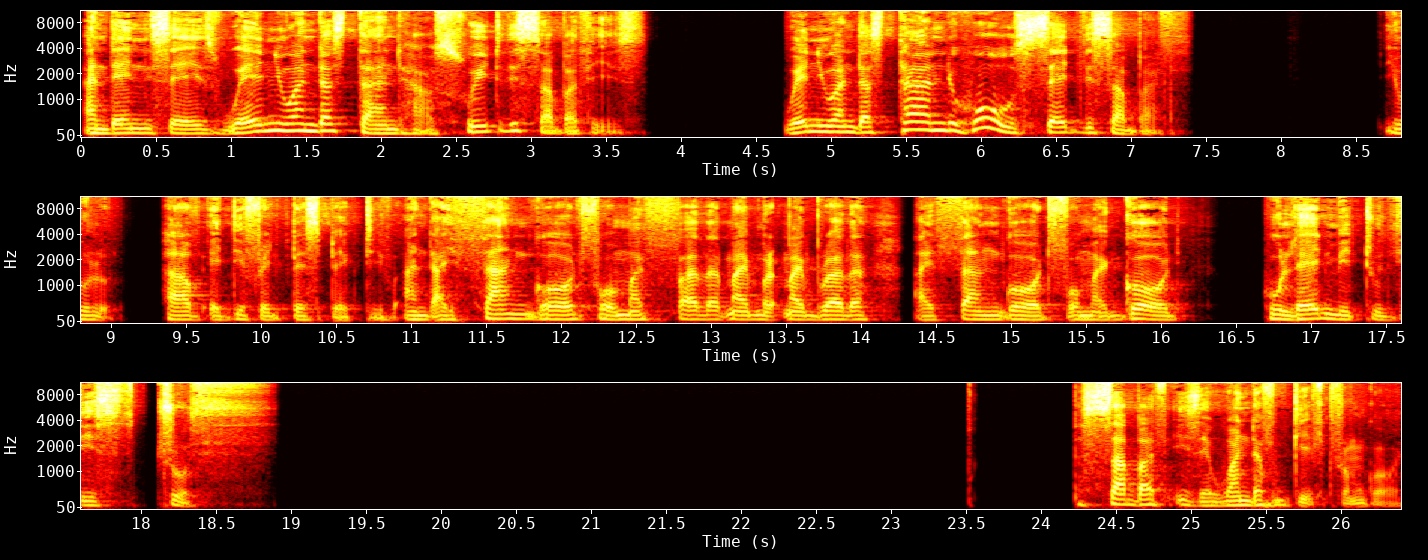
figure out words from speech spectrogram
And then he says, When you understand how sweet the Sabbath is, when you understand who said the Sabbath, you'll have a different perspective. And I thank God for my father, my, my brother. I thank God for my God who led me to this truth. The Sabbath is a wonderful gift from God,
